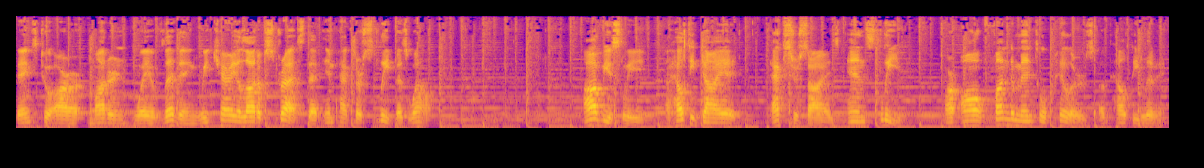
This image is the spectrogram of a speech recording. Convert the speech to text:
thanks to our modern way of living, we carry a lot of stress that impacts our sleep as well. Obviously, a healthy diet, exercise, and sleep are all fundamental pillars of healthy living.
